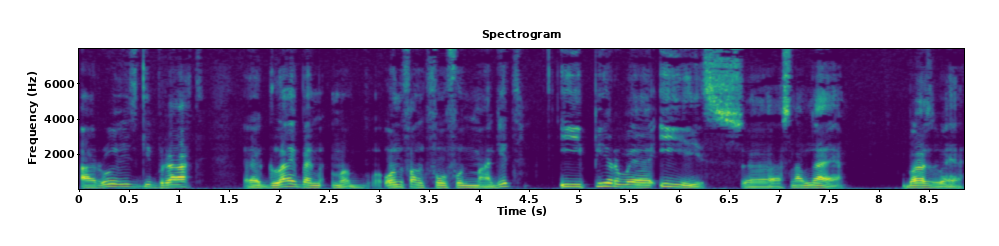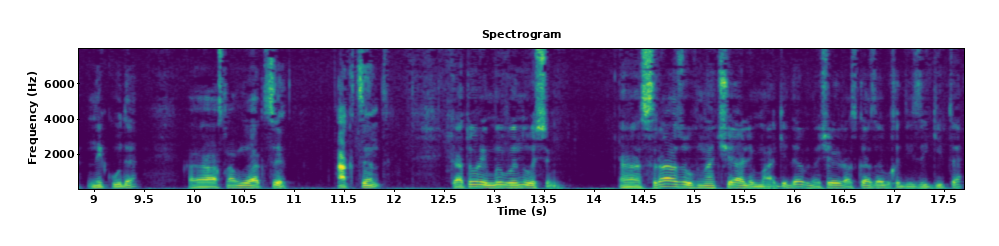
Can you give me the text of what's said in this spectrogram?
ароис гибрахт э, глайбам он фан фун фун магит. И первая, и э, основная, базовая никуда, основной акцент, акцент, который мы выносим сразу в начале Магида, в начале рассказа о выходе из Египта,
